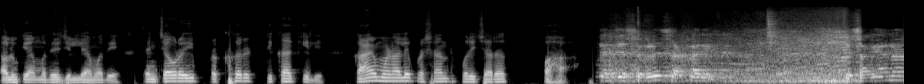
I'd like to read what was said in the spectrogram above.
तालुक्यामध्ये जिल्ह्यामध्ये त्यांच्यावरही प्रखर टीका केली. काय म्हणाले प्रशांत परिचारक? पहा. त्यांचे सगळे सहकारी सगळ्यांना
